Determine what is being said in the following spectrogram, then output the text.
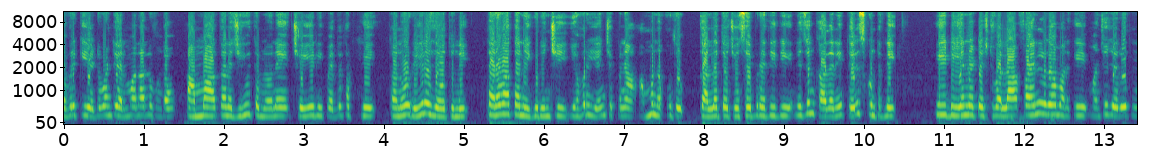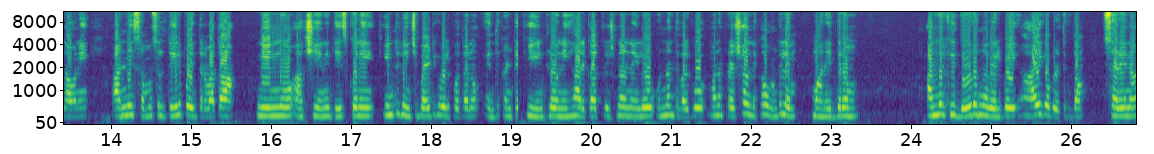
ఎవరికి ఎటువంటి అనుమానాలు ఉండవు. అమ్మ తన జీవితంలోనే చేయని పెద్ద తప్పుకి తను రియలైజ్ అవుతుంది. తర్వాత నీ గురించి ఎవరు ఏం చెప్పినా అమ్మ నమ్ముదు. కళ్ళతో చూసే ప్రతిదీ నిజం కాదని తెలుసుకుంటుంది. ఈ డిఎన్ఏ టెస్ట్ వల్ల ఫైనల్గా మనకి మంచి జరుగుతుందామని అన్ని సమస్యలు తీరిపోయిన తర్వాత నిన్ను అక్షయ్ని తీసుకొని ఇంటి నుంచి బయటకు వెళ్ళిపోతాను. ఎందుకంటే ఈ ఇంట్లో నిహారిక కృష్ణన్నయ్యలు ఉన్నంత వరకు మనం ప్రశాంతంగా ఉండలేం. మనిద్దరం అందరికీ దూరంగా వెళ్ళిపోయి హాయిగా బ్రతుకుదాం. సరేనా?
